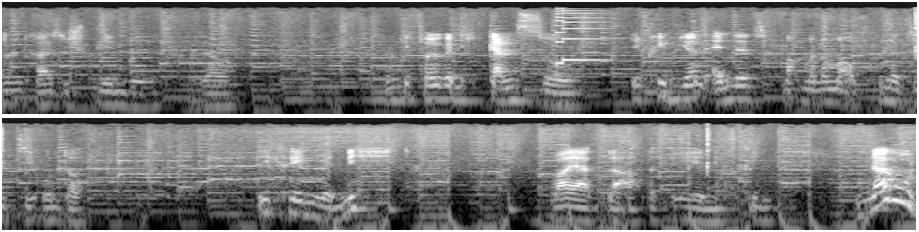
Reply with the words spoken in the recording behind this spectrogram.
39 spielen will. So. Und die Folge nicht ganz so deprimierend endet, machen wir nochmal auf 170 runter. Die kriegen wir nicht. War ja klar, dass wir hier nichts kriegen. Na gut,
